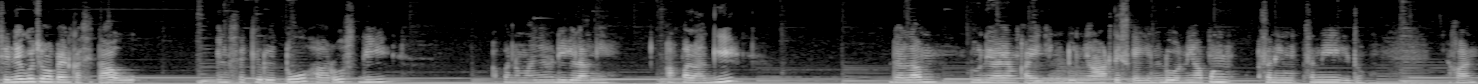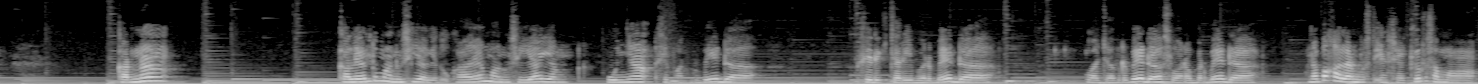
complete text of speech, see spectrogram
Sini gue cuma pengen kasih tahu insecure itu harus di apa namanya dihilangi. Apalagi dalam dunia yang kayak gini dunia artis kayak gini dunia peng seni seni gitu ya kan? Karena kalian tuh manusia gitu. Kalian manusia yang punya sifat berbeda sidik jari berbeda wajah berbeda suara berbeda. Kenapa kalian mesti insecure sama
